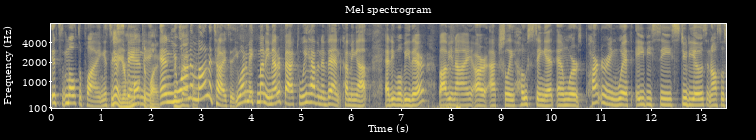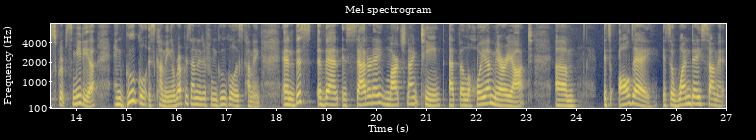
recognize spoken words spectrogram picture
it's multiplying. It's Yeah, you're expanding, multiplying. and you want to monetize it. You want to make money. Matter of fact, we have an event coming up. Eddie will be there. Bobbye and I are actually hosting it, and we're partnering with ABC Studios and also Scripps Media. And Google is coming. A representative from Google is coming, and this event is Saturday, March 19th at the La Jolla Marriott. Um, it's all day. It's a one-day summit,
